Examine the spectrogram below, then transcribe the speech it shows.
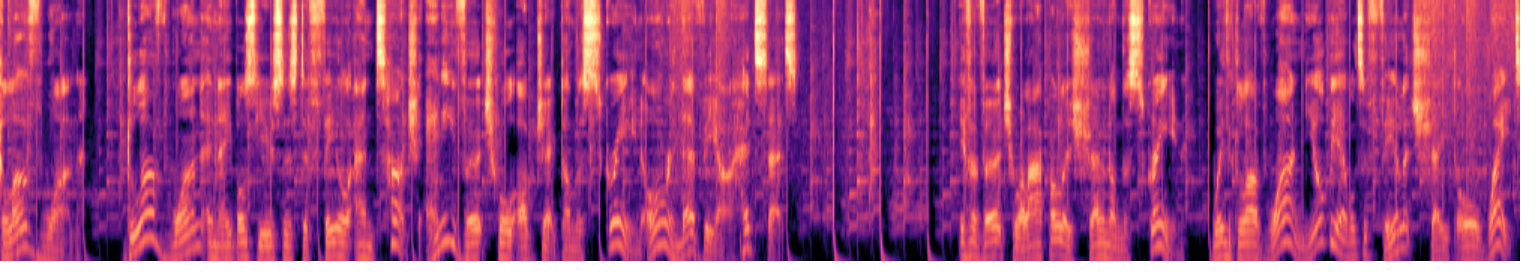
Glove 1 Glove 1 enables users to feel and touch any virtual object on the screen or in their VR headsets. If a virtual apple is shown on the screen, with Glove 1 you'll be able to feel its shape or weight,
